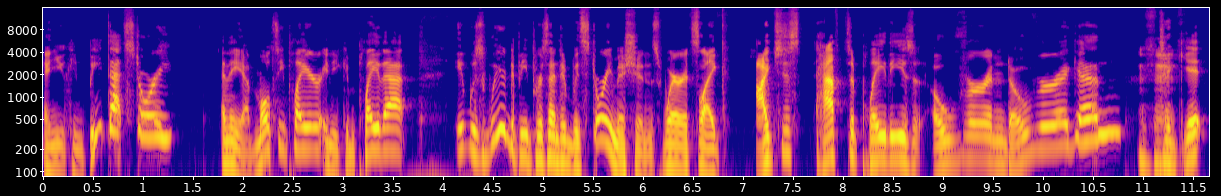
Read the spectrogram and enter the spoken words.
and you can beat that story and then you have multiplayer and you can play that it was weird to be presented with story missions where it's like I just have to play these over and over again Mhm. to get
